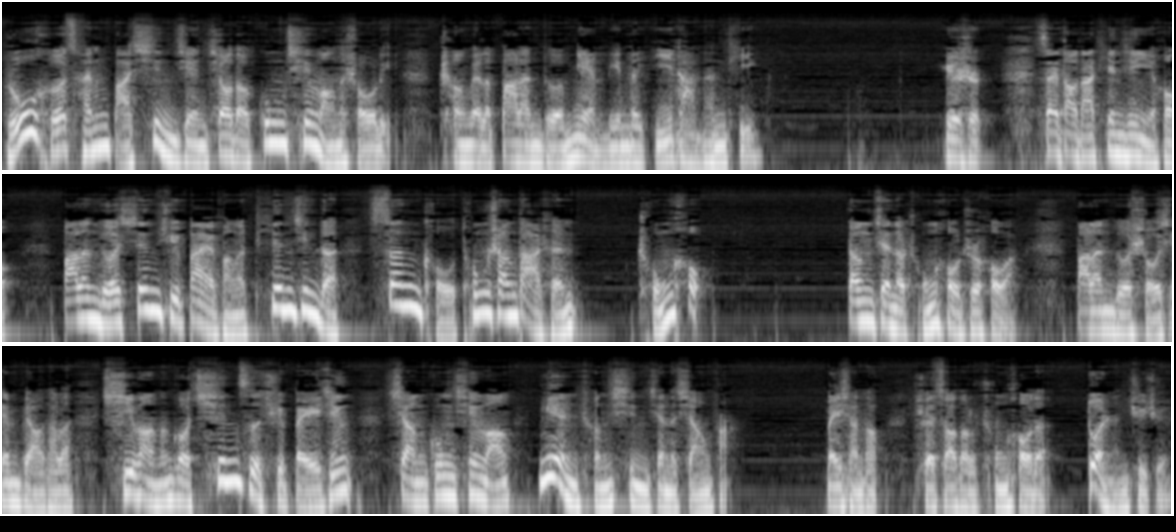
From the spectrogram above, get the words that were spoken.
如何才能把信件交到恭亲王的手里，成为了巴兰德面临的一大难题。于是，在到达天津以后，巴兰德先去拜访了天津的三口通商大臣崇厚。当见到崇厚之后啊，巴兰德首先表达了希望能够亲自去北京向恭亲王面呈信件的想法，没想到却遭到了崇厚的断然拒绝。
